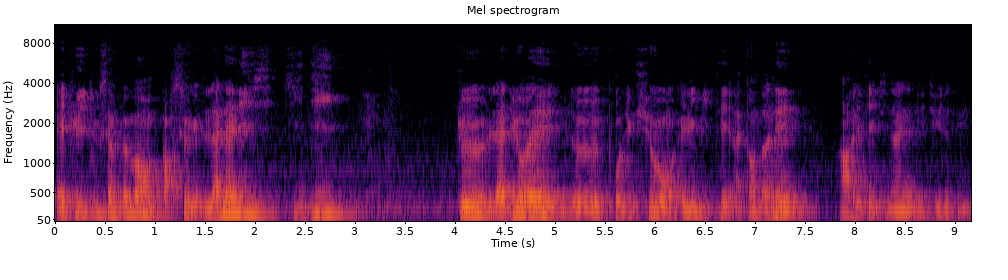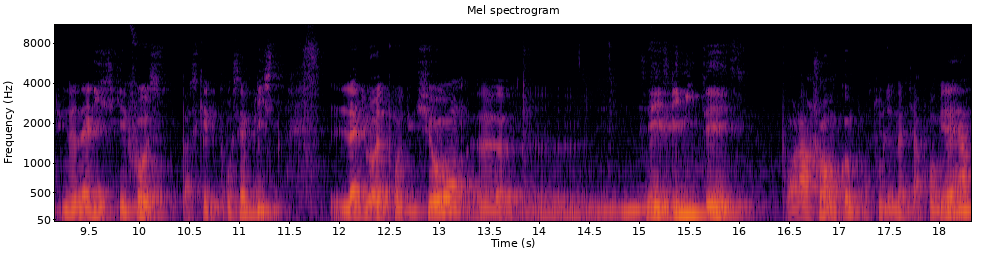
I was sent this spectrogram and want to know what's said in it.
et puis tout simplement parce que l'analyse qui dit que la durée de production est limitée à tant d'années en réalité est une, analyse qui est fausse parce qu'elle est trop simpliste. La durée de production euh, n'est limitée pour l'argent comme pour toutes les matières premières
